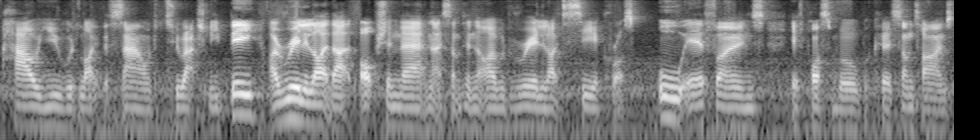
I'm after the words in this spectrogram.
how you would like the sound to actually be. I really like that option there and that's something that I would really like to see across all earphones if possible because sometimes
